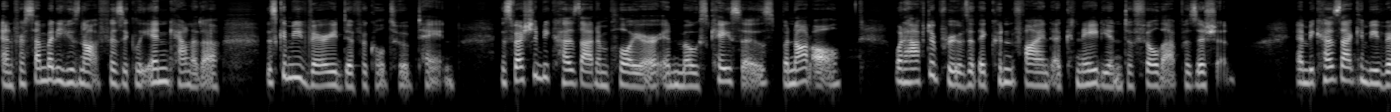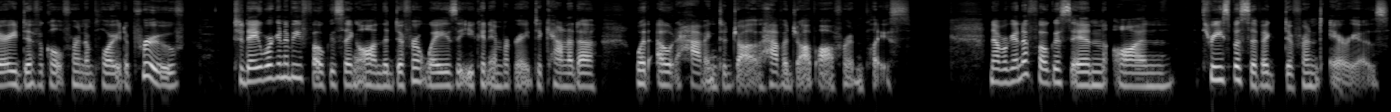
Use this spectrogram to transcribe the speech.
And for somebody who's not physically in Canada, this can be very difficult to obtain, especially because that employer, in most cases, but not all, would have to prove that they couldn't find a Canadian to fill that position. And because that can be very difficult for an employer to prove, today we're going to be focusing on the different ways that you can immigrate to Canada without having to job, have a job offer in place. Now, we're going to focus in on three specific different areas.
